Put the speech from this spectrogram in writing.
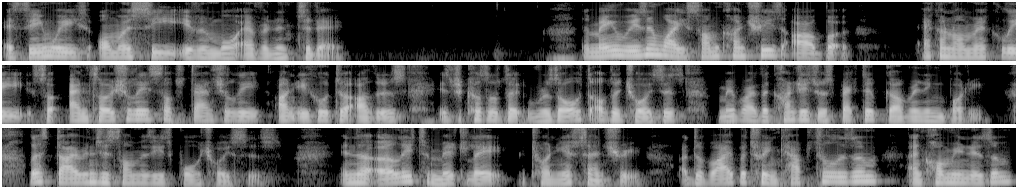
a theme we almost see even more evident today. The main reason why some countries are but economically so, and socially substantially unequal to others is because of the result of the choices made by the country's respective governing body. Let's dive into some of these poor choices. In the early to mid-late 20th century, a divide between capitalism and communism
